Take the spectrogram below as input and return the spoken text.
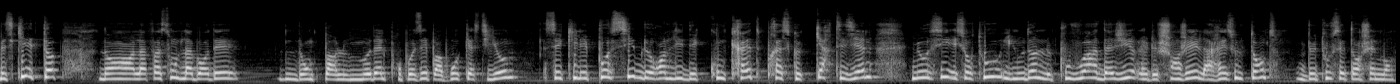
Mais ce qui est top dans la façon de l'aborder donc par le modèle proposé par Brooke Castillo, c'est qu'il est possible de rendre l'idée concrète, presque cartésienne, mais aussi et surtout il nous donne le pouvoir d'agir et de changer la résultante de tout cet enchaînement.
